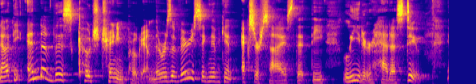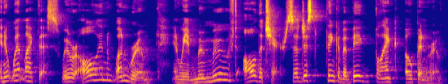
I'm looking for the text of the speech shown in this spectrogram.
Now, at the end of this coach training program, there was a very significant exercise that the leader had us do. And it went like this We were all in one room and we removed all the chairs. So just think of a big blank open room.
